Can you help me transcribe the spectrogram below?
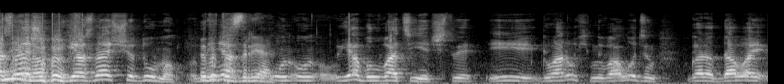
я, знаешь, я знаешь, что думал? Это ты зря. он- он- я был в Отечестве, и Говорухин и Володин говорят, давай,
